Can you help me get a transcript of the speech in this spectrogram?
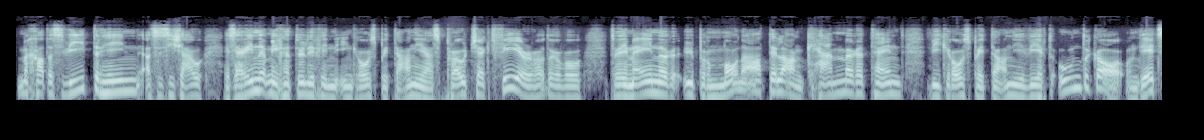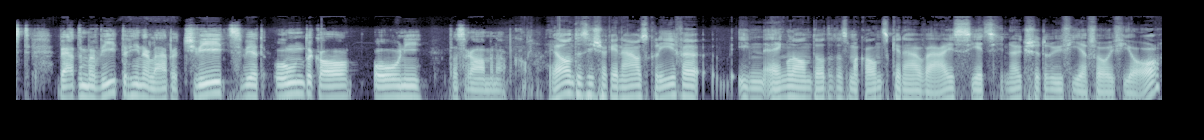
man kann das weiterhin, also es ist auch, es erinnert mich natürlich in, in Großbritannien an Project Fear, oder? Wo die Remainer über Monate lang gekämmert haben, wie Großbritannien wird untergehen. Und jetzt werden wir weiterhin erleben, die Schweiz wird untergehen only das Rahmenabkommen. Ja, und es ist ja genau das Gleiche in England, oder, dass man ganz genau weiß, jetzt die nächsten drei, vier, fünf Jahre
